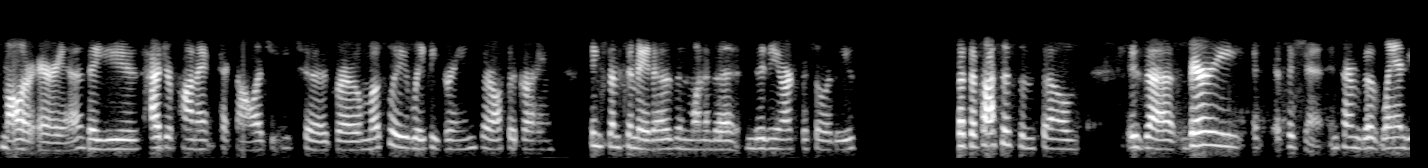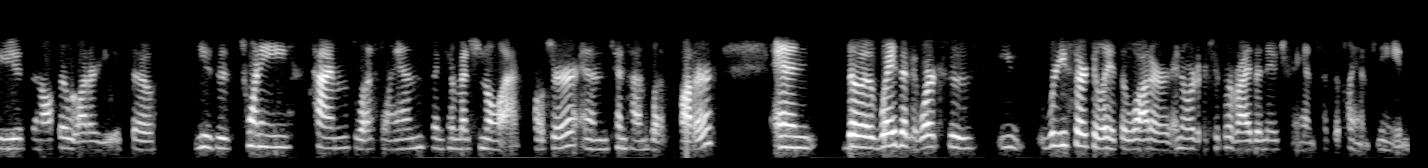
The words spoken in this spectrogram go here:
smaller area. They use hydroponic technology to grow mostly leafy greens. They're also growing, I think, some tomatoes in one of the, the New York facilities. But the process themselves is uh, very efficient in terms of land use and also water use. So uses 20 times less land than conventional agriculture and 10 times less water. And the way that it works is you recirculate the water in order to provide the nutrients that the plants need.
